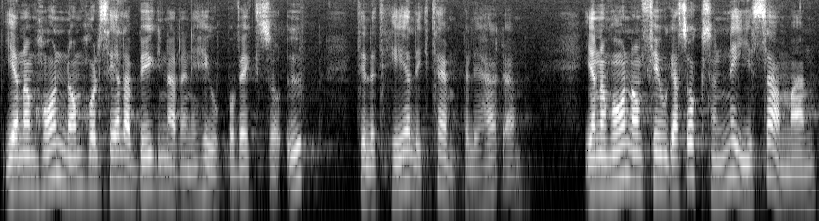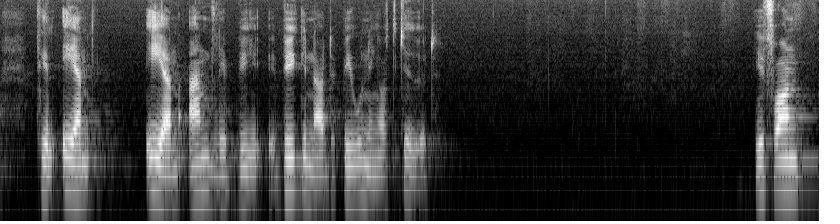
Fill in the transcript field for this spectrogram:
Genom honom hålls hela byggnaden ihop och växer upp till ett heligt tempel i Herren. Genom honom fogas också ni samman till en, en andlig byggnad, boning åt Gud. Ifrån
